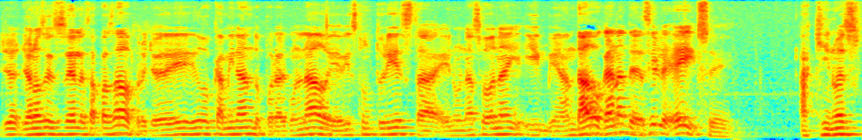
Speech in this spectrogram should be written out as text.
Yo, yo, no sé si a ustedes les ha pasado, pero yo he ido caminando por algún lado y he visto un turista en una zona y, me han dado ganas de decirle, hey, aquí no es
